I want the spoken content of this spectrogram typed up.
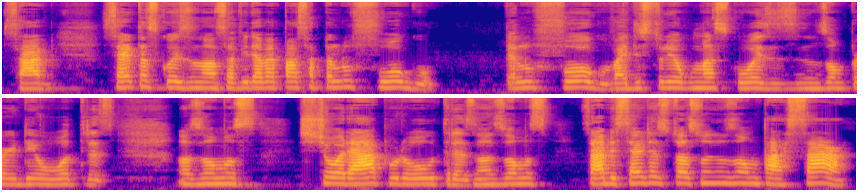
sabe? Certas coisas na nossa vida vai passar pelo fogo, pelo fogo, vai destruir algumas coisas, nós vamos perder outras, nós vamos chorar por outras, nós vamos, sabe, certas situações nós vamos passar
